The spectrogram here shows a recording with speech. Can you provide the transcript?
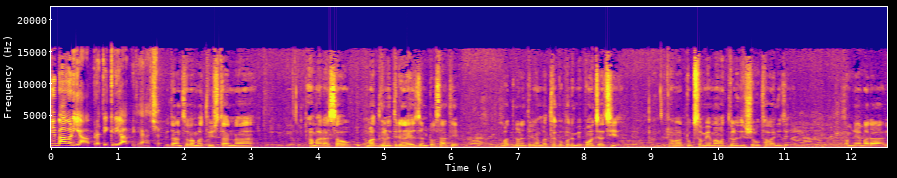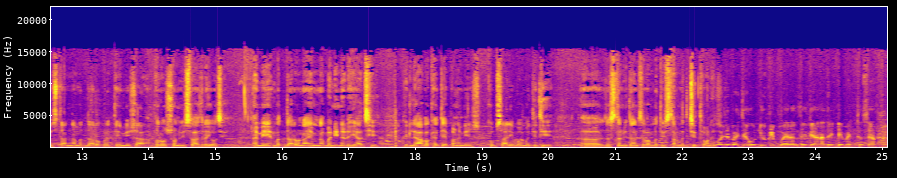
જી બાવળિયા પ્રતિક્રિયા આપી રહ્યા છે. વિધાનસભા મત વિસ્તારના અમારા સૌ મતગણતરીના એજન્ટો સાથે મતગણતરીના મથક ઉપર અમે પહોંચ્યા છીએ. અમારા ટૂંક સમયમાં મતગણતરી શરૂ થવાની છે. અમને અમારા વિસ્તારના મતદારો પ્રત્યે હંમેશા ભરોસો અને વિશ્વાસ રહ્યો છે. અમે મતદારોના એમના બનીને રહ્યા છીએ. એટલે આ વખતે પણ અમે ખૂબ સારી બહુમતીથી જસદણ વિધાનસભા મત વિસ્તારમાં જીતવાના છે. જે ઓડિયો ક્લિપ વાયરલ થઈ હતી ડેમેજ થશે આપણે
